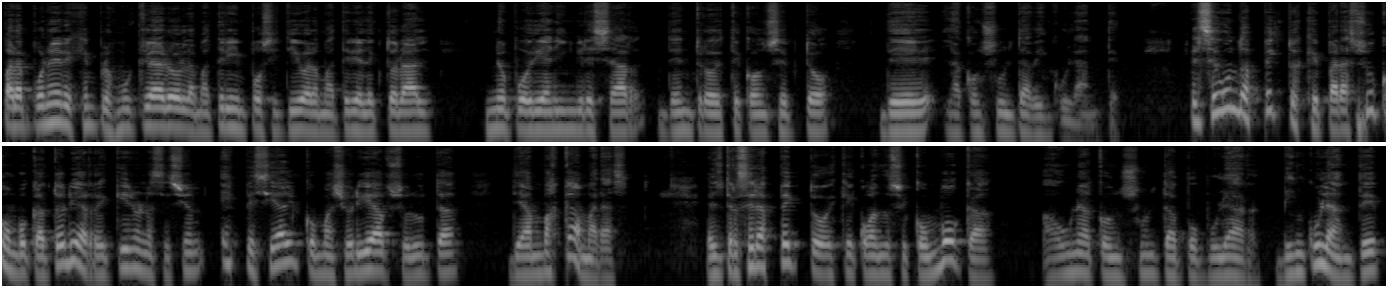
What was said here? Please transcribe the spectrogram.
Para poner ejemplos muy claros, la materia impositiva, la materia electoral, no podrían ingresar dentro de este concepto de la consulta vinculante. El segundo aspecto es que para su convocatoria requiere una sesión especial con mayoría absoluta de ambas cámaras. El tercer aspecto es que cuando se convoca a una consulta popular vinculante,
